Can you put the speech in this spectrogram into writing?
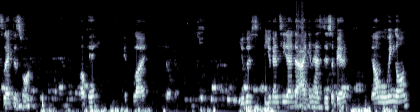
select this one. Okay? Apply. You can you can see that the icon has disappeared. Now moving on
